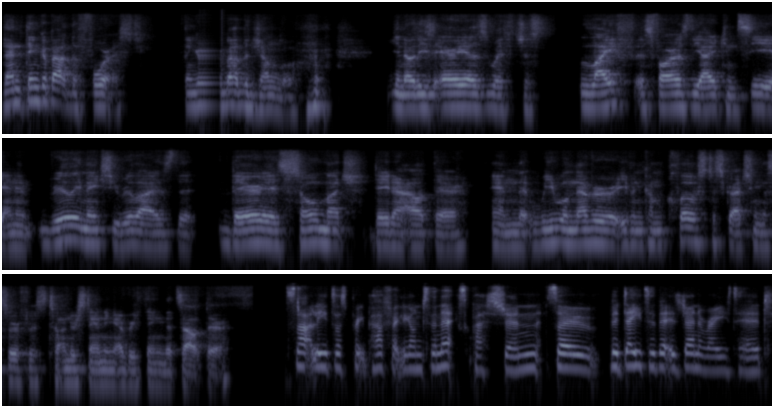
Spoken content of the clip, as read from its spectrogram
then think about the forest. Think about the jungle. You know these areas with just life as far as the eye can see and it really makes you realize that there is so much data out there and that we will never even come close to scratching the surface to understanding everything that's out there so that leads us pretty perfectly on to the next question. So, the data that is generated,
